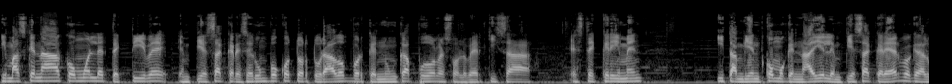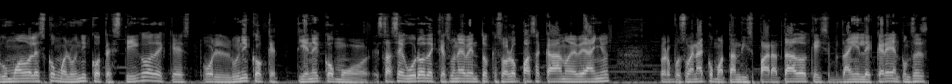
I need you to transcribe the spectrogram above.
y más que nada cómo el detective empieza a crecer un poco torturado porque nunca pudo resolver quizá este crimen y también como que nadie le empieza a creer porque de algún modo él es como el único testigo de que es o el único que tiene como está seguro de que es un evento que solo pasa cada nueve años pero pues suena como tan disparatado que nadie le cree entonces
